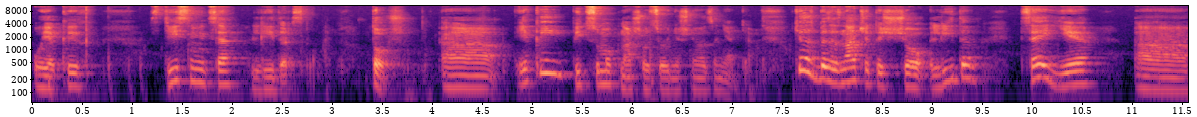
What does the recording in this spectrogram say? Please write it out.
у яких здійснюється лідерство. Тож, який підсумок нашого сьогоднішнього заняття? Хотілося б зазначити, що лідер це є а,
